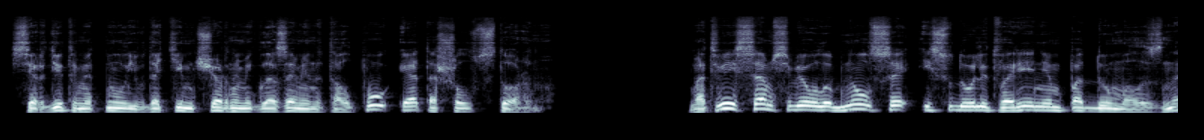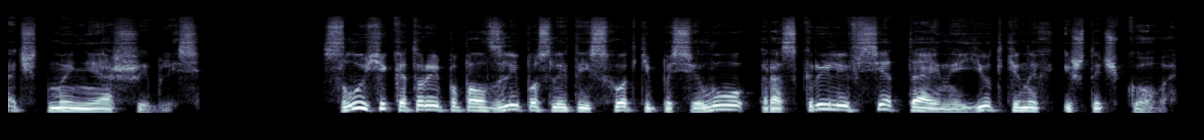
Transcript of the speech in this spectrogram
Сердито метнул Евдоким черными глазами на толпу и отошел в сторону. Матвей сам себе улыбнулся и с удовлетворением подумал, значит, мы не ошиблись. Слухи, которые поползли после этой сходки по селу, раскрыли все тайны Юткиных и Штычкова.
